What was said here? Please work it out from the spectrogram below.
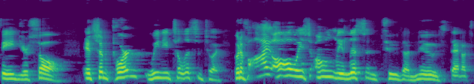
feed your soul. It's important. We need to listen to it. But if I always only listen to the news that it's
